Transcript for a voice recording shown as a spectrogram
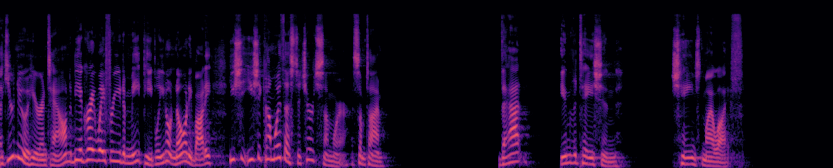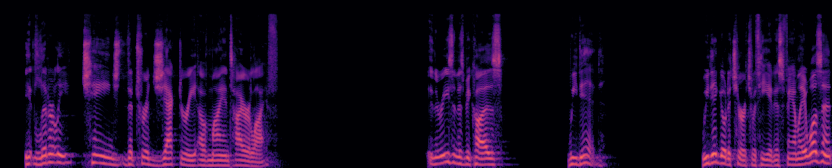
Like you're new here in town. It'd be a great way for you to meet people. You don't know anybody. You should, you should come with us to church somewhere, sometime. That invitation changed my life. It literally changed the trajectory of my entire life. And the reason is because we did. We did go to church with he and his family. It wasn't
